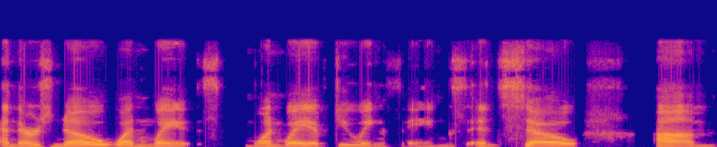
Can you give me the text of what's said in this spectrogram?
and there's no one way one way of doing things and so um,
